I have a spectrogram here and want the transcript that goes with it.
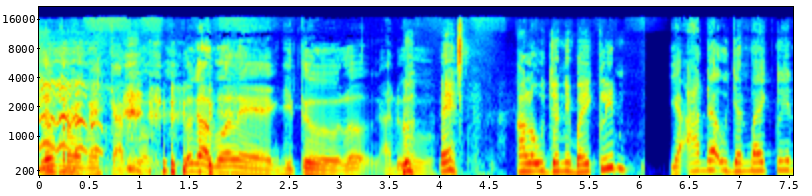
Lo meremehkan Bob. Lo nggak boleh gitu. Lo aduh. Eh kalau hujannya baik clean, Ya ada hujan baik clean.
